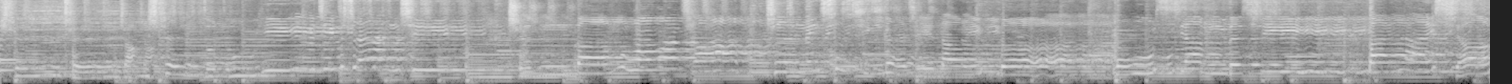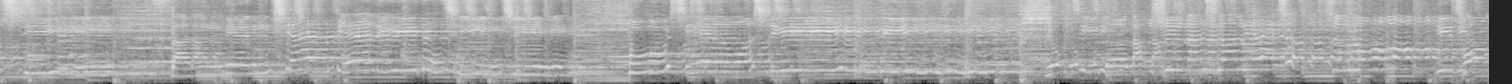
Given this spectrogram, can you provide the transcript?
深深掌声送升起，正当我唱着那首情歌，接到一封故乡的信，带来消息，三年前别离的情景浮现我心底，犹记得当时南山列车正隆隆一匆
